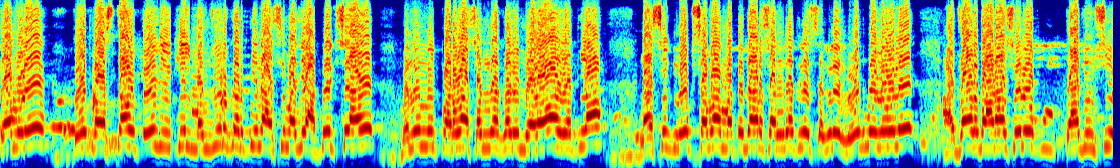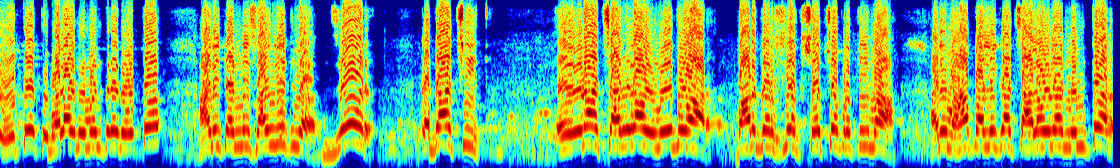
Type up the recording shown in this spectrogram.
त्यामुळे तो प्रस्ताव ते देखील मंजूर करतील अशी माझी अपेक्षा आहे. म्हणून मी परवा संध्याकाळी मेळावा घेतला. नाशिक लोकसभा मतदारसंघातले सगळे लोक बोलवले. हजार बाराशे लोक त्या दिवशी होते. तुम्हाला निमंत्रण होतं. आणि त्यांनी सांगितलं जर कदाचित एवढा चांगला उमेदवार पारदर्शक स्वच्छ प्रतिमा आणि महापालिका चालवल्यानंतर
